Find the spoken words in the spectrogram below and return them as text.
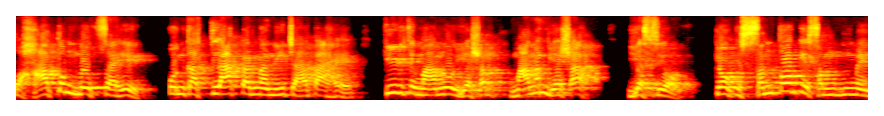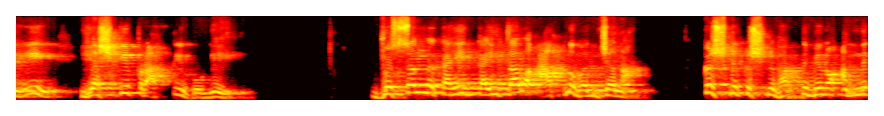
तो हाथुम लोत्साहे उनका त्याग करना नहीं चाहता है। कीर्ति मानो यश मानव यशा यश्यो क्योंकि संतों के संबंध में ही यश की प्राप्ति होगी। दुस्संग कही कई तब आत्मवंचना। कृष्ण कृष्ण भक्ति बिनो अन्य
